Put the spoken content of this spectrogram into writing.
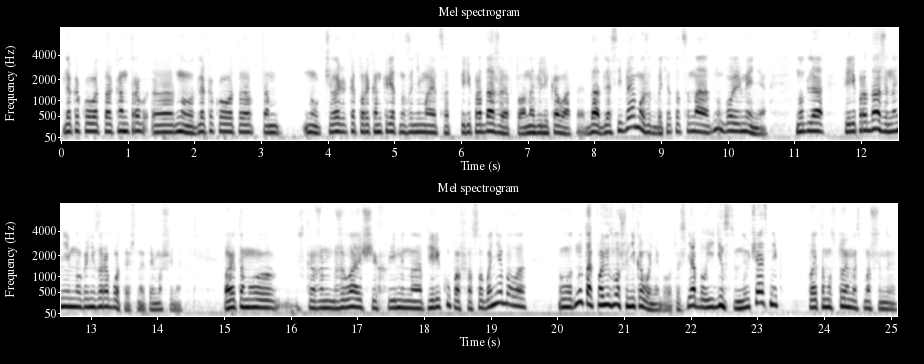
для какого-то контра... Э, ну, для какого-то там ну, человека, который конкретно занимается перепродажей авто, она великоватая. Да, для себя, может быть, эта цена, ну, более-менее. Но для перепродажи на ней много не заработаешь на этой машине. Поэтому, скажем, желающих именно перекупов особо не было. Вот. Ну, так повезло, что никого не было. То есть я был единственный участник, поэтому стоимость машины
